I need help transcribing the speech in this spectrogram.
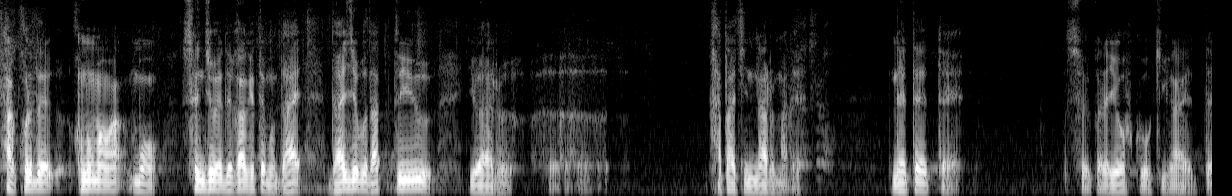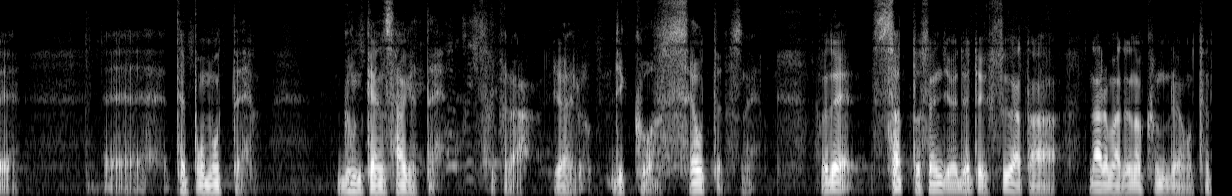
さあこれでこのままもう戦場へ出かけても大丈夫だっていういわゆる形になるまで。寝ててそれから洋服を着替えて、えー、鉄砲持って軍剣下げてそれからいわゆるリックを背負ってですね。それでさっと戦場へ出ていく姿なるまでの訓練を徹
